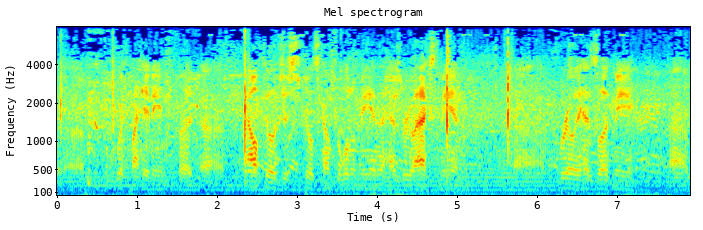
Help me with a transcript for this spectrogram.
uh, with my hitting. But uh, outfield just feels comfortable to me, and it has relaxed me, and uh, really has let me um,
